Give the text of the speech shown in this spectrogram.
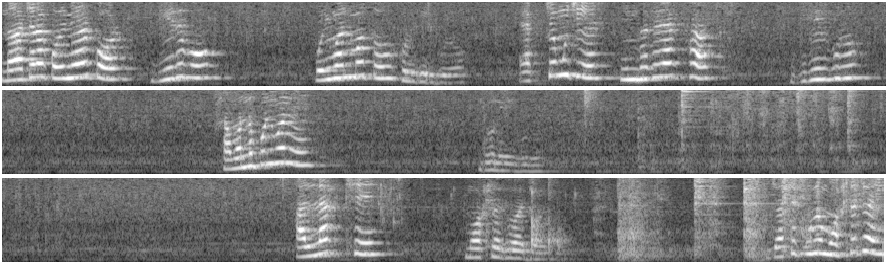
নাড়াচাড়া করে নেওয়ার পর দিয়ে দেব পরিমাণ মতো হলুদের গুঁড়ো। এক চামচের তিন ভাগের এক ভাগ জিরের গুঁড়ো সামান্য পরিমাণে ধনের গুঁড়ো। আর লাগছে মশলা ধোয়া জল। যাতে পুরো মশলাটাই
